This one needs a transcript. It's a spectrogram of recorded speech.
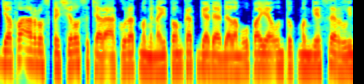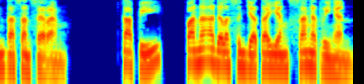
Java Arrow Special secara akurat mengenai tongkat gada dalam upaya untuk menggeser lintasan serang. Tapi, panah adalah senjata yang sangat ringan.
